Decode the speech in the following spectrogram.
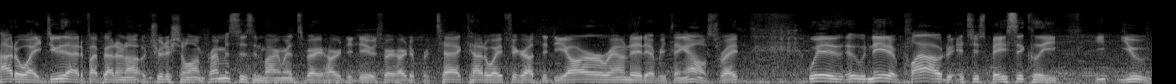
how do I do that? If I've got a uh, traditional on-premises environment, it's very hard to do. It's very hard to protect. How do I figure out the DR around it, everything else, right? With, native cloud, it's just basically, you, you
